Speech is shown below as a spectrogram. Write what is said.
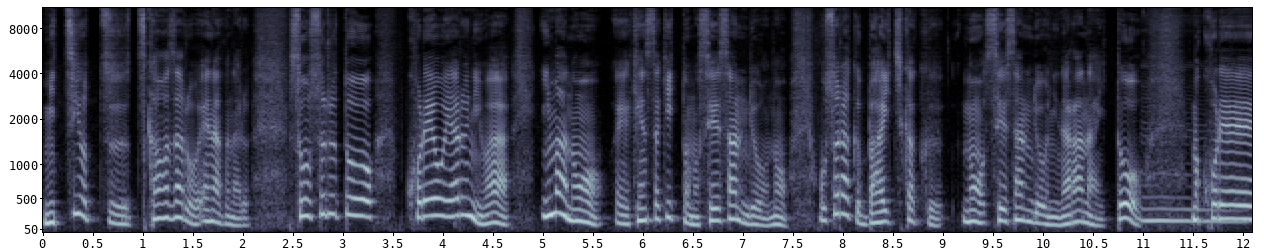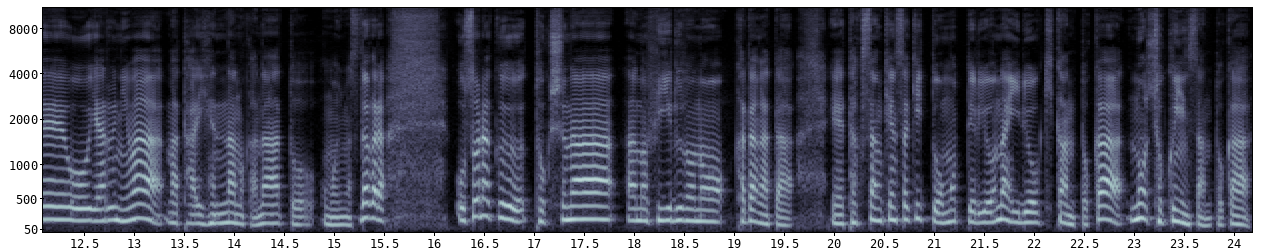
3つ4つ使わざるを得なくなる。そうすると、これをやるには、今の検査キットの生産量のおそらく倍近くの生産量にならないと、まあ、これをやるには、まあ、大変なのかなと思います。だから、おそらく特殊なあのフィールドの方々、えー、たくさん検査キットを持っているような医療機関とかの職員さんとか、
